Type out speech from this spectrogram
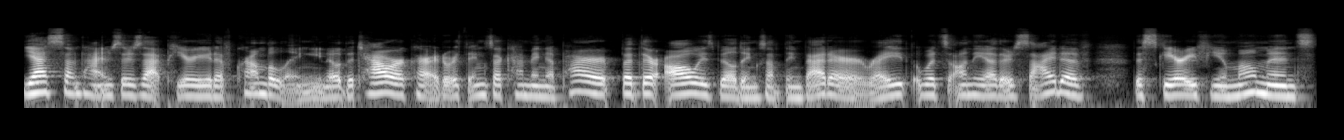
Yes, sometimes there's that period of crumbling, you know, the tower card where things are coming apart, but they're always building something better, right? What's on the other side of the scary few moments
